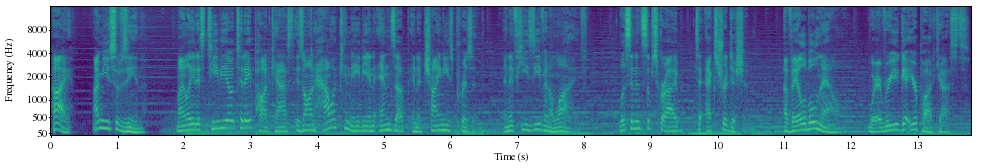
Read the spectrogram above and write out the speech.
Hi, I'm Yusuf Zine. My latest TVO Today podcast is on how a Canadian ends up in a Chinese prison and if he's even alive. Listen and subscribe to Extradition. Available now, wherever you get your podcasts.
